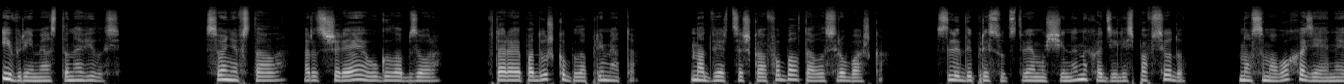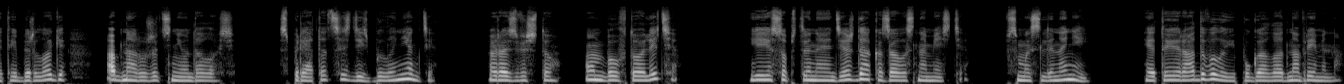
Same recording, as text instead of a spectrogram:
и время остановилось. Соня встала, расширяя угол обзора. Вторая подушка была примята. На дверце шкафа болталась рубашка. Следы присутствия мужчины находились повсюду. Но самого хозяина этой берлоги обнаружить не удалось. Спрятаться здесь было негде. Разве что он был в туалете? Ее собственная одежда оказалась на месте. В смысле, на ней. Это и радовало, и пугало одновременно.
